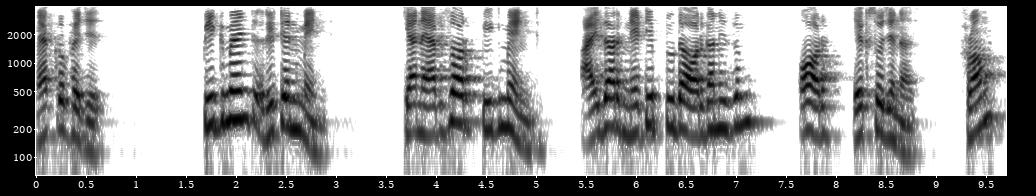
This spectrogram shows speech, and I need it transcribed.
macrophages. Pigment retainment can absorb pigment either native to the organisms or exogenous from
